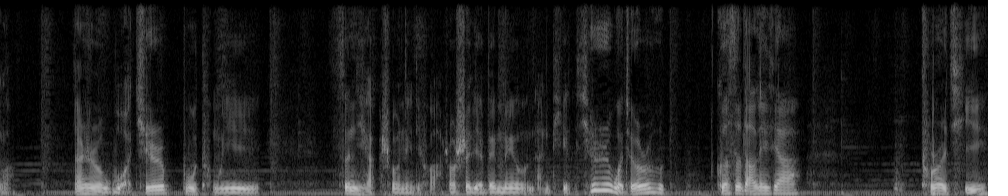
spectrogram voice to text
了。但是我其实不同意孙继海说那句话，说世界杯没有难踢的。其实我觉得哥斯达黎加、土耳其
